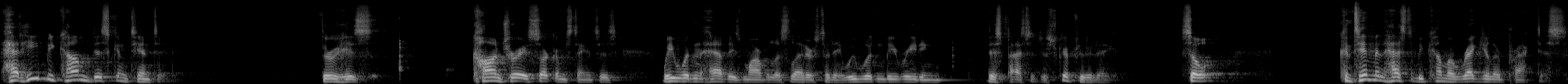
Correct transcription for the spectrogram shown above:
had he become discontented through his contrary circumstances, we wouldn't have these marvelous letters today. We wouldn't be reading this passage of Scripture today. So, contentment has to become a regular practice.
